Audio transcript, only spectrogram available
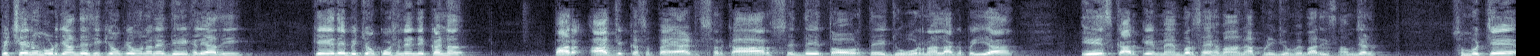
ਪਿੱਛੇ ਨੂੰ ਮੁੜ ਜਾਂਦੇ ਸੀ ਕਿਉਂਕਿ ਉਹਨਾਂ ਨੇ ਦੇਖ ਲਿਆ ਸੀ ਕਿ ਇਹਦੇ ਵਿੱਚੋਂ ਕੁਝ ਨਹੀਂ ਨਿਕਲਣਾ। ਪਰ ਅੱਜ ਘਸਪੈਠ ਸਰਕਾਰ ਸਿੱਧੇ ਤੌਰ ਤੇ ਜ਼ੋਰ ਨਾਲ ਲੱਗ ਪਈ ਆ। ਇਸ ਕਰਕੇ ਮੈਂਬਰ ਸਹਿਬਾਨ ਆਪਣੀ ਜ਼ਿੰਮੇਵਾਰੀ ਸਮਝਣ। ਸਮੁੱਚੇ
